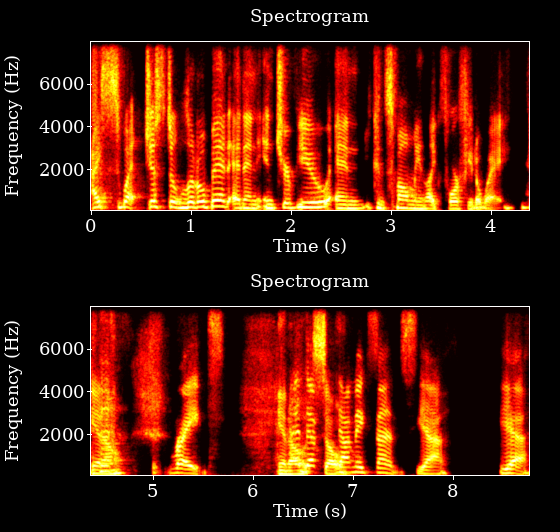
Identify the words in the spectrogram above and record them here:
I sweat just a little bit at an interview and you can smell me like four feet away, you know? right. You know, that, so that makes sense. Yeah. Yeah.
